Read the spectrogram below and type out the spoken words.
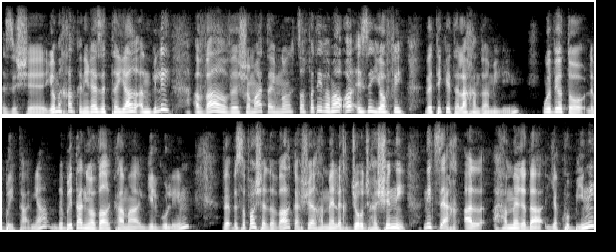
זה שיום אחד כנראה איזה תייר אנגלי עבר ושמע את ההמנון הצרפתי ואמר או איזה יופי והעתיק את הלחן והמילים הוא הביא אותו לבריטניה, בבריטניה הוא עבר כמה גלגולים ובסופו של דבר כאשר המלך ג'ורג' השני ניצח על המרד היעקוביני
